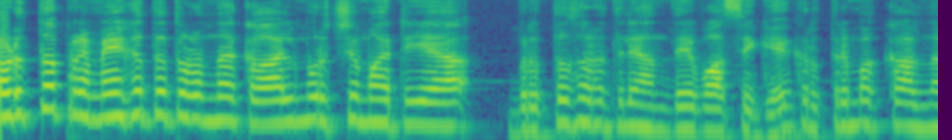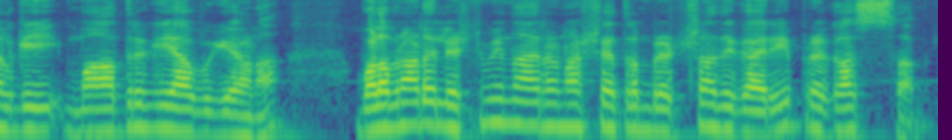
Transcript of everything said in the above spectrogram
കടുത്ത പ്രമേഹത്തെ തുടർന്ന് കാൽ മുറിച്ചു മാറ്റിയ വൃദ്ധസ്വനത്തിലെ അന്തേവാസിക്ക് കൃത്രിമക്കാൽ നൽകി മാതൃകയാവുകയാണ്. വളവനാട് ലക്ഷ്മിനാരായണ ക്ഷേത്രം രക്ഷാധികാരി പ്രകാശ് സ്വാമി.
